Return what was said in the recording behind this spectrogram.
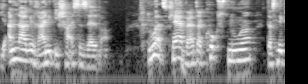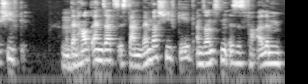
Die Anlage reinigt die Scheiße selber. Du als Klärwärter guckst nur, dass nichts schief geht. Und dein hm. Haupteinsatz ist dann, wenn was schief geht. Ansonsten ist es vor allem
